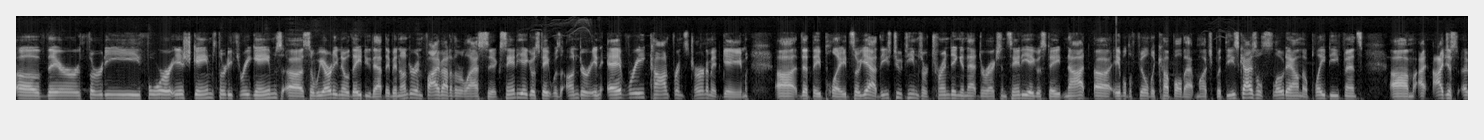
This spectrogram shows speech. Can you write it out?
of their 34-ish games, 33 games. Uh, so we already know they do that. They've been under in five out of their last six. San Diego State was under in every conference tournament game uh, that they played. So yeah, these two teams are trending in that direction. San Diego State not uh, able to fill the cup all that that much. But these guys will slow down. They'll play defense. Um, I, I, just uh,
